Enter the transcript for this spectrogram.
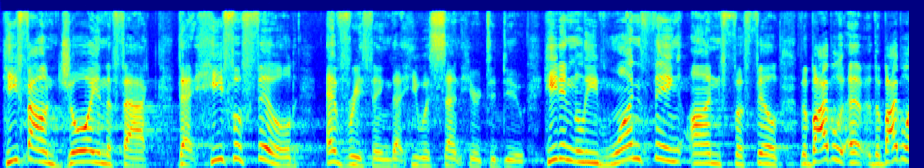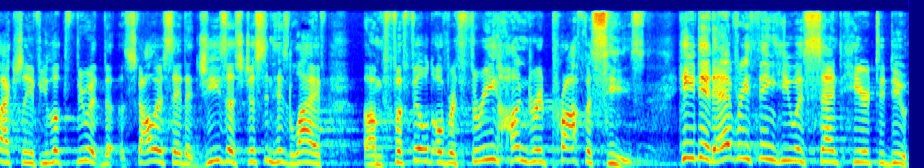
He found joy in the fact that he fulfilled everything that he was sent here to do. He didn't leave one thing unfulfilled. The Bible, uh, the Bible actually, if you look through it, the scholars say that Jesus, just in his life, um, fulfilled over 300 prophecies. He did everything he was sent here to do.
